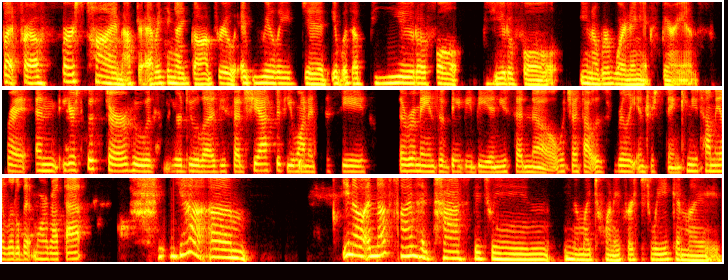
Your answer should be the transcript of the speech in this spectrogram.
but for a first time after everything I'd gone through, it really did. It was a beautiful, beautiful, you know, rewarding experience. Right. And your sister, who was your doula, as you said, she asked if you wanted to see the remains of baby B and you said no, which I thought was really interesting. Can you tell me a little bit more about that? Yeah. Um, you know, enough time had passed between, you know, my 21st week and my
